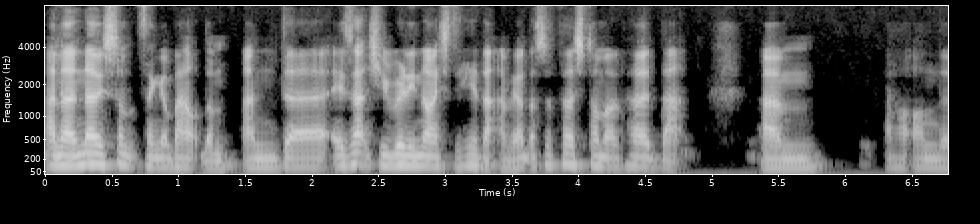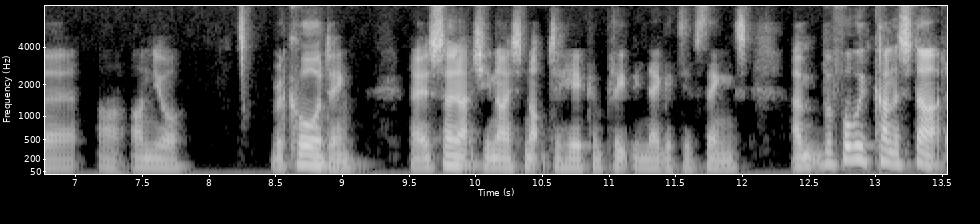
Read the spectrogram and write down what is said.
and I know something about them. And uh, it's actually really nice to hear that, Avian. That's the first time I've heard that um, uh, on the uh, on your recording. Uh, it's so actually nice not to hear completely negative things. Um, before we kind of start,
